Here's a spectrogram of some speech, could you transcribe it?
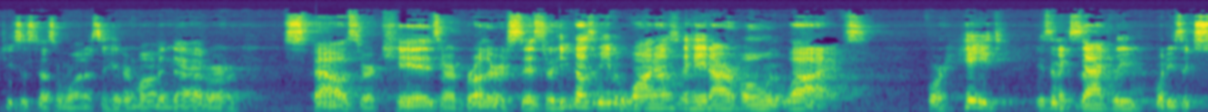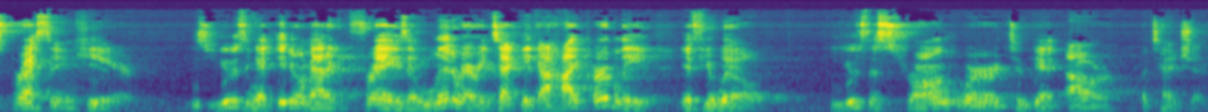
Jesus doesn't want us to hate our mom and dad or our spouse or our kids or our brother or sister. He doesn't even want us to hate our own lives. For hate isn't exactly what he's expressing here. He's using an idiomatic phrase, a literary technique, a hyperbole, if you will. He used this strong word to get our attention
